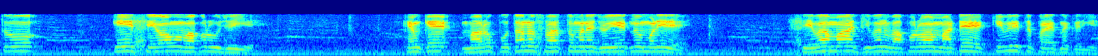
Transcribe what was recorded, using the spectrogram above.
તો એ સેવામાં વાપરવું જોઈએ. કેમ કે મારો પોતાનો સ્વાર્થ તો મને જોઈએ એટલો મળી રહે. સેવામાં જીવન વાપરવા માટે કેવી રીતે પ્રયત્ન કરીએ?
